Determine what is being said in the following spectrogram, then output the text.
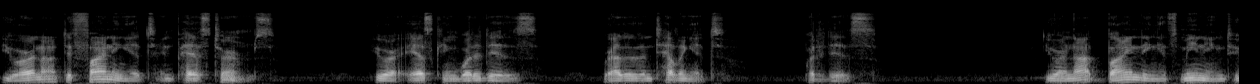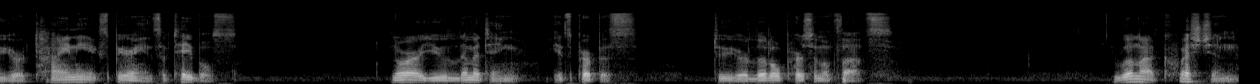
You are not defining it in past terms. You are asking what it is rather than telling it what it is. You are not binding its meaning to your tiny experience of tables, nor are you limiting its purpose to your little personal thoughts. You will not question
